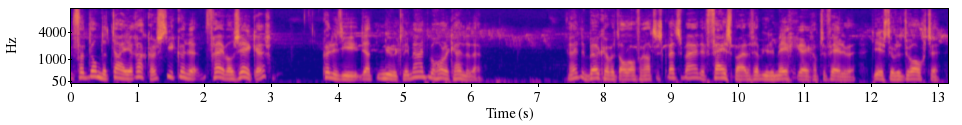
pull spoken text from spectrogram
verdomde taaie rakkers. Die kunnen vrijwel zeker kunnen die dat nieuwe klimaat behoorlijk handelen. de beuk hebben we het al over gehad, is kwetsbaar. De vijsbaar, dat hebben jullie meegekregen op de Veluwe. Die is door de droogte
